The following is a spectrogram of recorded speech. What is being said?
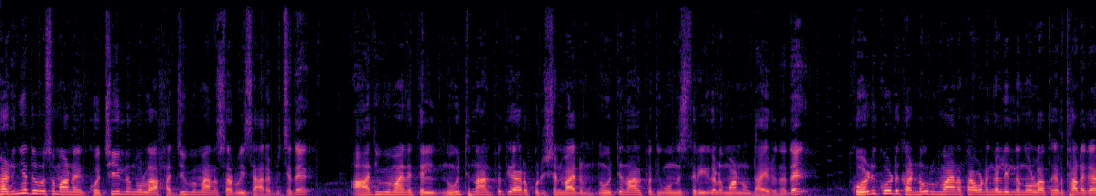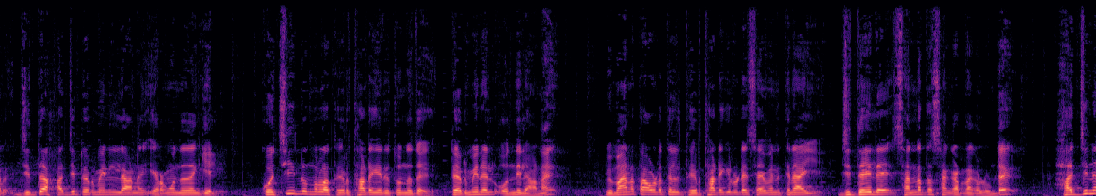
കഴിഞ്ഞ ദിവസമാണ് കൊച്ചിയിൽ നിന്നുള്ള ഹജ്ജ് വിമാന സർവീസ് ആരംഭിച്ചത്. ആദ്യ വിമാനത്തിൽ നൂറ്റി നാൽപ്പത്തിയാറ് പുരുഷന്മാരും നൂറ്റി നാൽപ്പത്തിമൂന്ന് സ്ത്രീകളുമാണ് ഉണ്ടായിരുന്നത്. കോഴിക്കോട് കണ്ണൂർ വിമാനത്താവളങ്ങളിൽ നിന്നുള്ള തീർത്ഥാടകർ ജിദ്ദ ഹജ്ജ് ടെർമിനലിലാണ് ഇറങ്ങുന്നതെങ്കിൽ കൊച്ചിയിൽ നിന്നുള്ള തീർത്ഥാടകരെത്തുന്നത് ടെർമിനൽ ഒന്നിലാണ്. വിമാനത്താവളത്തിൽ തീർത്ഥാടകരുടെ സേവനത്തിനായി ജിദ്ദയിലെ സന്നദ്ധ സംഘടനകളുണ്ട്. ഹജ്ജിന്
